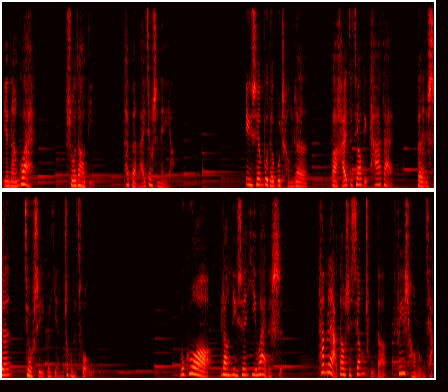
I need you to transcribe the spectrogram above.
也难怪，说到底。他本来就是那样。宁轩不得不承认，把孩子交给他带，本身就是一个严重的错误。不过让宁轩意外的是，他们俩倒是相处的非常融洽。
